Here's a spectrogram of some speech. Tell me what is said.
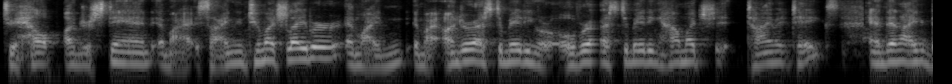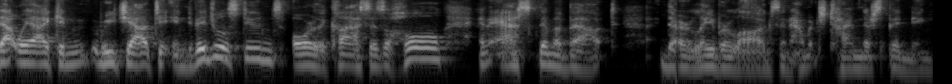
to help understand am i assigning too much labor am i am i underestimating or overestimating how much time it takes and then i that way i can reach out to individual students or the class as a whole and ask them about their labor logs and how much time they're spending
